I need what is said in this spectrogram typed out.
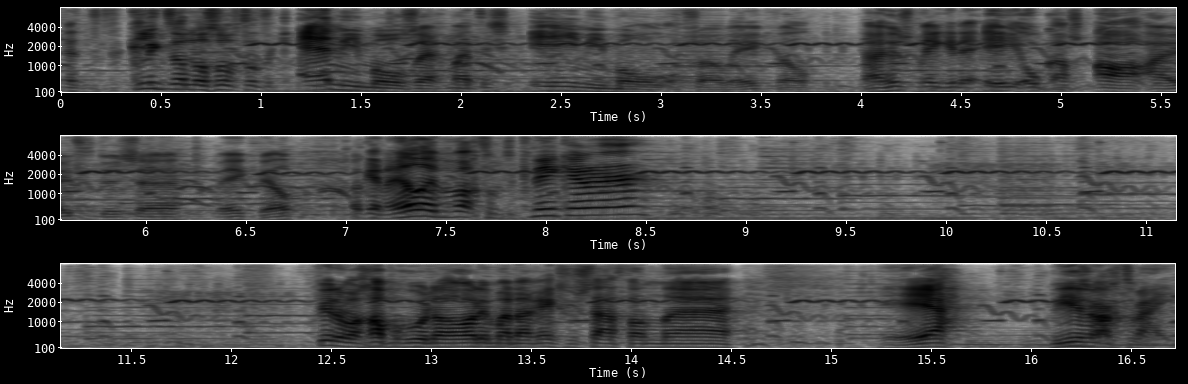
het klinkt wel alsof dat ik animal zeg, maar het is animal of zo, weet ik veel. Nou, hun spreken de E ook als A uit, dus uh, weet ik veel. Oké, okay, nou heel even wachten op de knikker. Ik vind het wel grappig hoe er alleen maar daar rechts zo staat van... Uh, ja, wie is er achter mij?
